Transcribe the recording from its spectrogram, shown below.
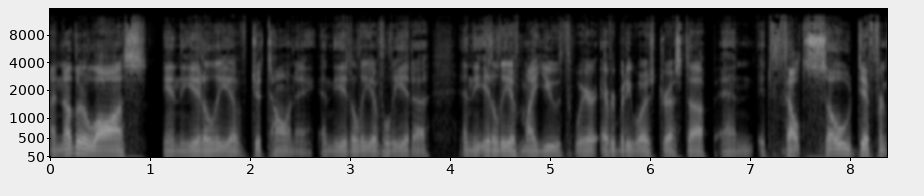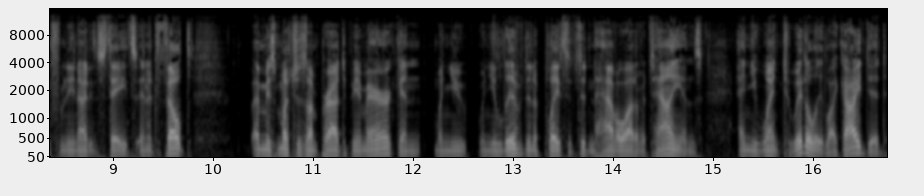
another loss in the Italy of Gettone and the Italy of Lira and the Italy of my youth, where everybody was dressed up, and it felt so different from the United States, and it felt. I mean, as much as I'm proud to be American, when you when you lived in a place that didn't have a lot of Italians, and you went to Italy like I did,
